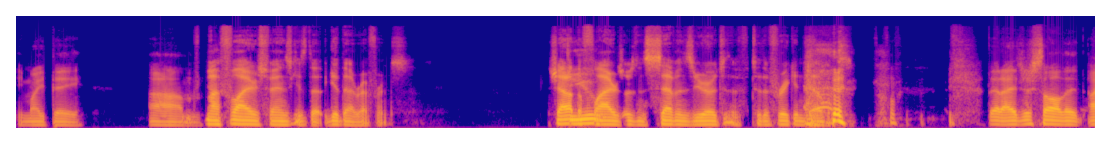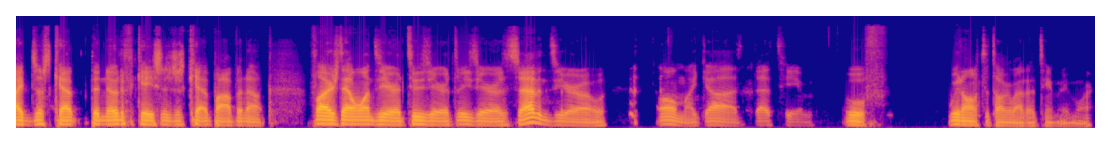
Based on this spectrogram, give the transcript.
he might be. Um My Flyers fans get that get that reference. Shout out Do the you- Flyers losing 7-0 to the to the freaking Devils. that I just saw that I just kept the notifications just kept popping up. Flyers down 1 0, 2 0, 3 0, 7 0. Oh my God. That team. Oof. We don't have to talk about that team anymore.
